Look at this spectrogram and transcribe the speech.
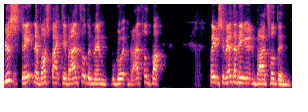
We're straight in the bus back to Bradford and then we'll go out in Bradford. But like we said, we had a night out in Bradford and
